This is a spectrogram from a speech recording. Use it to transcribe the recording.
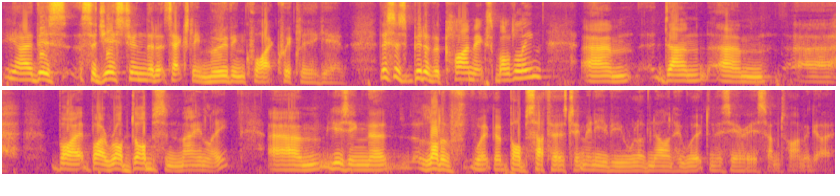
you know, there's suggestion that it's actually moving quite quickly again. This is a bit of a CLIMEX modelling um, done um, uh, by, by Rob Dobson mainly, um, using the, a lot of work that Bob Sutherst, who many of you will have known who worked in this area some time ago.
